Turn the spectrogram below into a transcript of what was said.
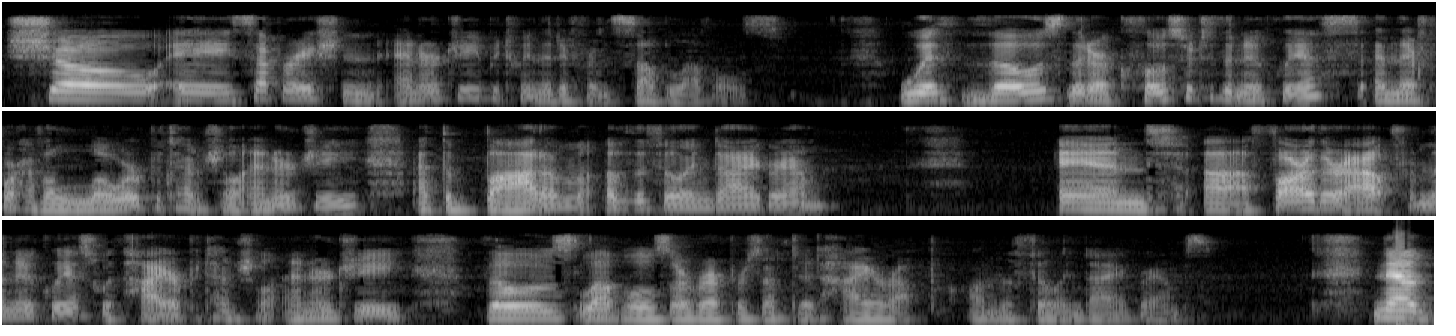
show a separation in energy between the different sublevels, with those that are closer to the nucleus and therefore have a lower potential energy at the bottom of the filling diagram, and uh, farther out from the nucleus with higher potential energy, those levels are represented higher up on the filling diagrams. Now,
